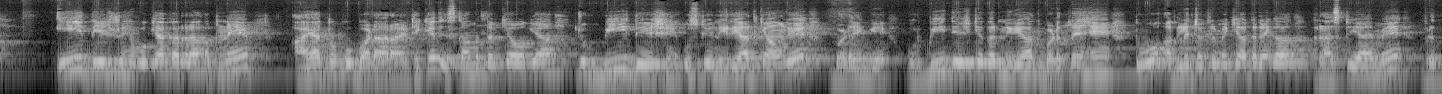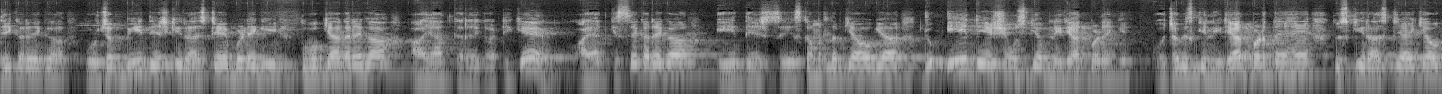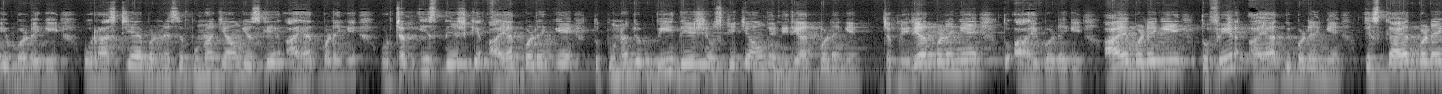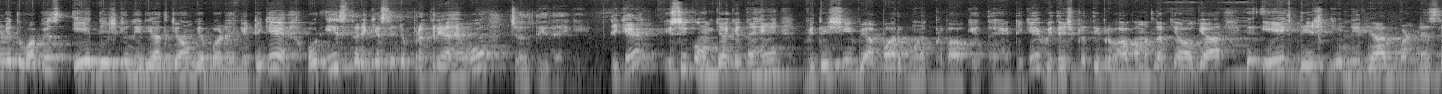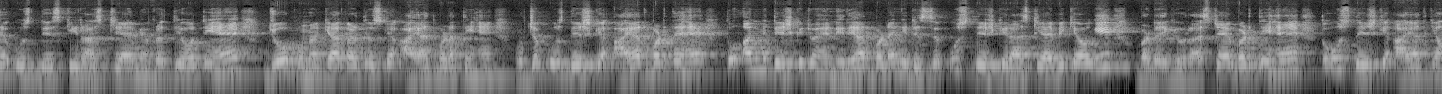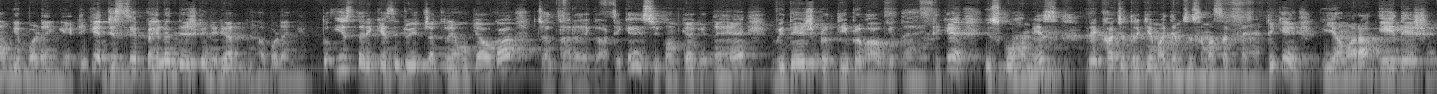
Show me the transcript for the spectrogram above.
ए देश जो है, वो क्या कर रहा है? अपने आयातों को बढ़ा रहा है, ठीक है? तो इसका मतलब क्या हो गया? जो बी देश हैं, उसके निर्यात क्या होंगे? बढ़ेंगे। और बी देश के अगर निर्यात बढ़ते हैं तो वो अगले चक्र में क्या करेगा? राष्ट्रीय आय में वृद्धि करेगा। और जब बी देश की राष्ट्रीय आय बढ़ेगी तो वो क्या करेगा? आयात करेगा, ठीक है? आयात किससे करेगा? ए देश से। इसका मतलब क्या हो गया? जो ए देश है, उसके अब निर्यात बढ़ेंगे। और जब इसके निर्यात बढ़ते हैं तो इसकी राष्ट्रीय आय क्या होगी? बढ़ेगी। और राष्ट्रीय आय बढ़ने से पुनः क्या होंगे? इसके आयात बढ़ेंगे। और जब इस देश के आयात बढ़ेंगे तो पुनः जो बी देश है, उसके क्या होंगे? निर्यात बढ़ेंगे। जब निर्यात बढ़ेंगे तो आय बढ़ेगी। आय बढ़ेगी तो फिर आयात भी बढ़ेंगे। इसके आयात बढ़ेंगे तो वापस ए देश के निर्यात क्या होंगे? बढ़ेंगे, ठीक है? और इस तरीके से जो प्रक्रिया है, वो चलती रहेगी। ठीक है? इसी को हम क्या कहते हैं? विदेशी व्यापार गुणक प्रभाव कहते हैं, ठीक है? विदेश प्रति प्रभाव का मतलब क्या हो गया? कि एक देश की निर्यात बढ़ने से उस देश की राष्ट्रीय आय में वृद्धि होती है, जो पुनः क्या करते हैं? उसके आयात बढ़ते हैं। और जब उस देश के आयात बढ़ते हैं तो अन्य देश के जो है निर्यात बढ़ेंगे, जिससे उस देश की राष्ट्रीय आय भी क्या होगी? बढ़ेगी। और राष्ट्रीय आय बढ़ती है तो उस देश के आयात क्या होंगे? बढ़ेंगे, ठीक है? जिससे पहले देश के निर्यात पुनः बढ़ेंगे। तो इस तरीके से जो ये चक्र है, वो क्या होगा? चलता रहेगा, ठीक है? इसी को हम क्या कहते हैं? कहते हैं, विदेश प्रति प्रभाव कहते हैं, ठीक है? इसको हम इस रेखा चित्र के माध्यम से समझ सकते हैं, ठीक है? ये हमारा ए देश है,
